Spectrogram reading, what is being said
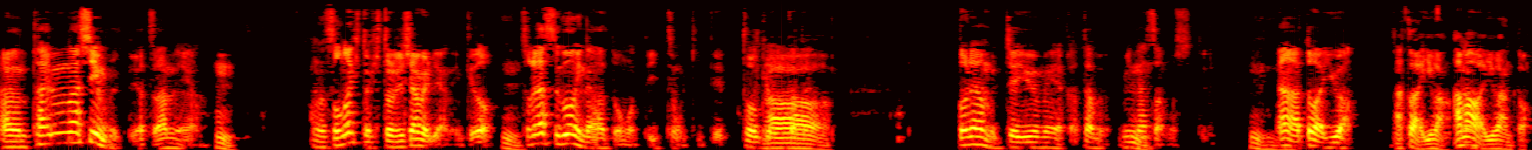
あの、タイムマシン部ってやつあんねや。うん。その人一人喋りやねんけど、うんそれはすごいなと思っていつも聞いてる。東京の方。これはむっちゃ有名やから多分皆さんも知ってる。うん。ああとは言わん。あとは言わん。アマは言わんと。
